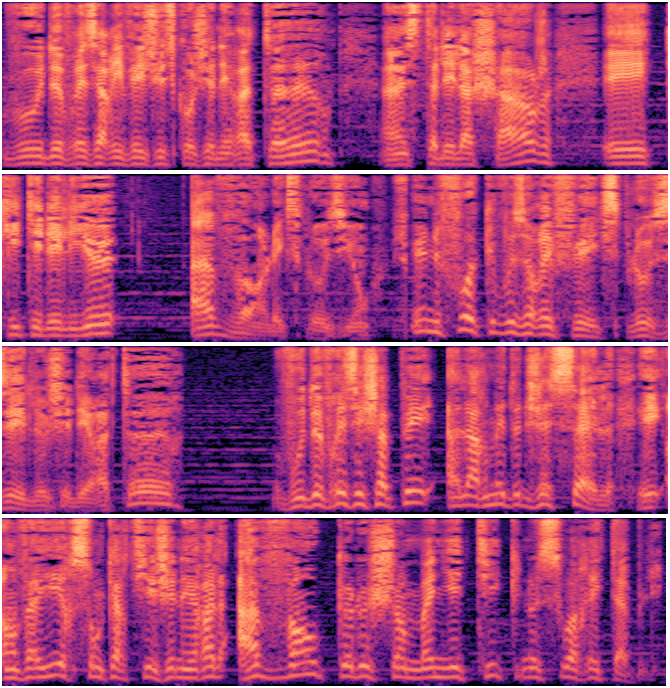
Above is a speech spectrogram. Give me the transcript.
Vous devrez arriver jusqu'au générateur, installer la charge et quitter les lieux avant l'explosion. Une fois que vous aurez fait exploser le générateur, vous devrez échapper à l'armée de Jessel et envahir son quartier général avant que le champ magnétique ne soit rétabli.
